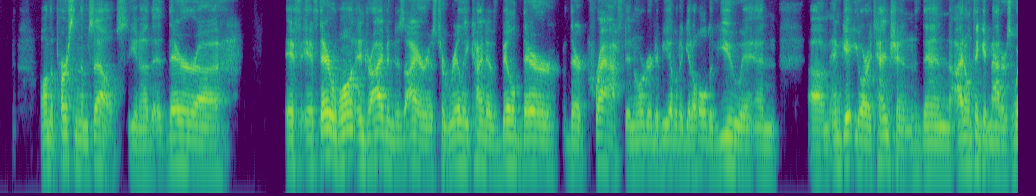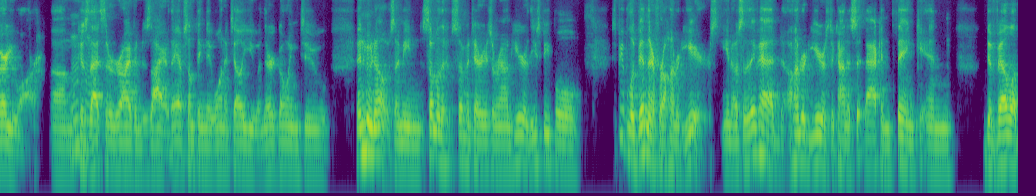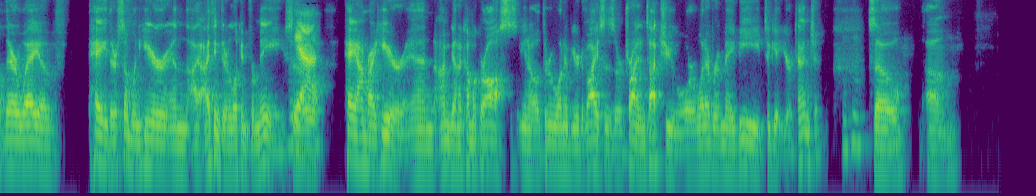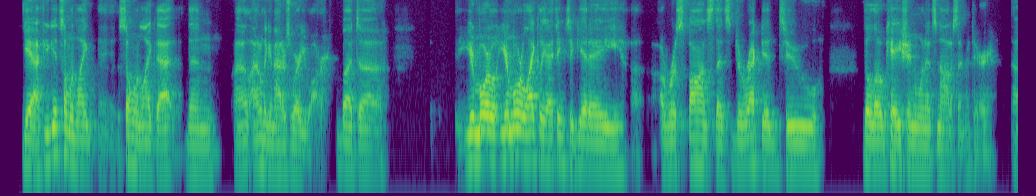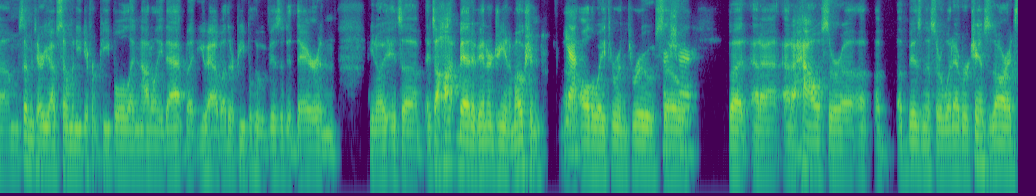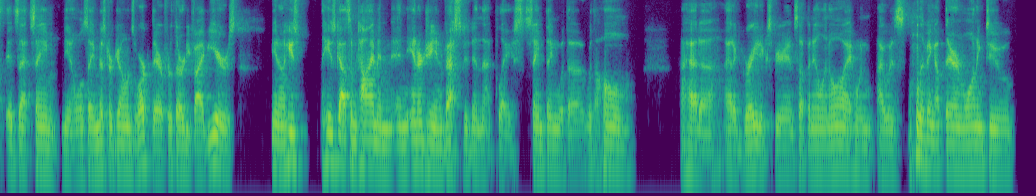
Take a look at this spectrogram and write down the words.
on the person themselves. You know, that they're uh, if if their want and drive and desire is to really kind of build their their craft in order to be able to get a hold of you and um, and get your attention, then I don't think it matters where you are because Mhm. that's their drive and desire. They have something they want to tell you, and they're going to. And who knows? I mean, some of the cemeteries around here, these people these people have been there for 100 years you know so they've had 100 years to kind of sit back and think and develop their way of hey there's someone here and i, I think they're looking for me so Yeah. Hey i'm right here and i'm going to come across you know through one of your devices or try and touch you or whatever it may be to get your attention. Mhm. so um yeah if you get someone like someone like that then i don't, I don't think it matters where you are. But uh you're more you're more likely i think to get a a response that's directed to the location when it's not a cemetery um, cemetery you have so many different people and not only that but you have other people who visited there and you know it's a it's a hotbed of energy and emotion uh, Yeah. all the way through and through so sure. but at a at a house or a, a, a business or whatever, chances are it's it's that same. You know, we'll say Mr. Jones worked there for 35 years. You know, he's he's got some time and, and energy invested in that place. Same thing with a with a home. I had a I had a great experience up in Illinois when I was living up there and wanting to.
